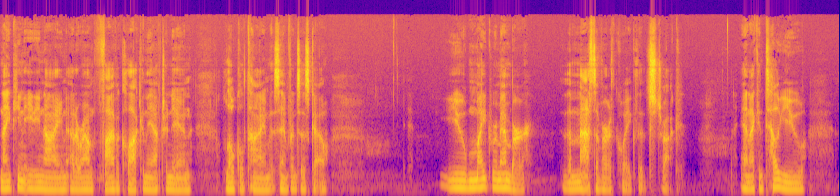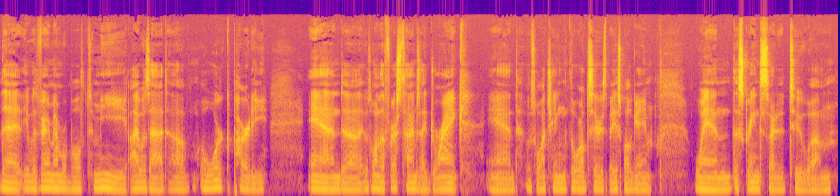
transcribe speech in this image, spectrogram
1989, at around 5 o'clock in the afternoon, local time, San Francisco. You might remember the massive earthquake that struck. And I can tell you that it was very memorable to me. I was at a, a work party, and uh, it was one of the first times I drank, and I was watching the World Series baseball game when the screen started to um,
